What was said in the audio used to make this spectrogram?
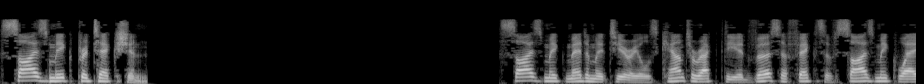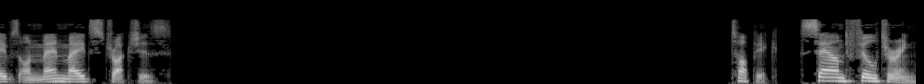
Seismic protection Seismic metamaterials counteract the adverse effects of seismic waves on man-made structures. Sound filtering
